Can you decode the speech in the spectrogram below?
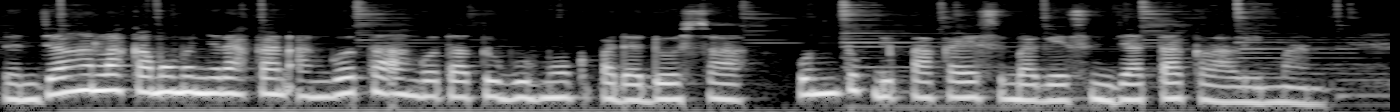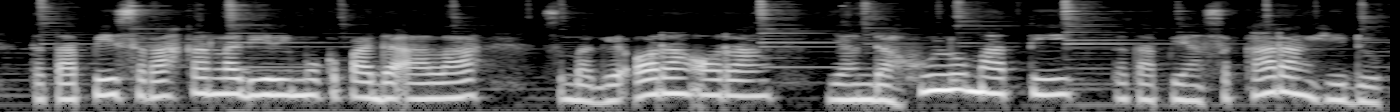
Dan janganlah kamu menyerahkan anggota-anggota tubuhmu kepada dosa untuk dipakai sebagai senjata kelaliman. Tetapi serahkanlah dirimu kepada Allah sebagai orang-orang yang dahulu mati tetapi yang sekarang hidup.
